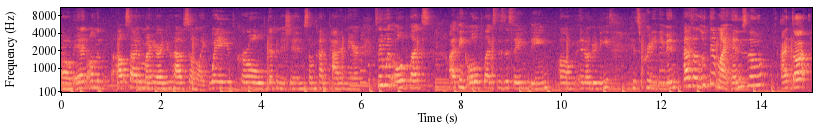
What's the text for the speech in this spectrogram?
um, and on the outside of my hair, I do have some like wave, curl definition, some kind of pattern there. Same with Olaplex. I think Olaplex is the same thing. Um, and underneath, it's pretty even. As I looked at my ends though, I thought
